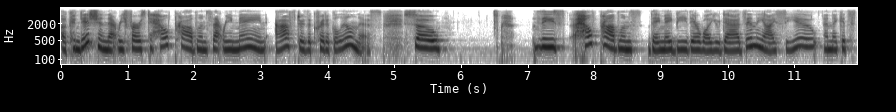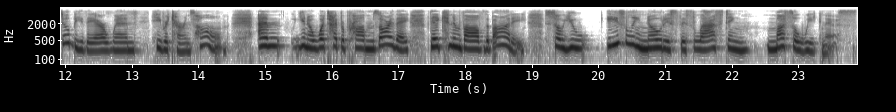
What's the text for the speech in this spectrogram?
a condition that refers to health problems that remain after the critical illness. So these health problems, they may be there while your dad's in the ICU, and they could still be there when he returns home. And, you know, what type of problems are they? They can involve the body. So you easily notice this lasting muscle weakness.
